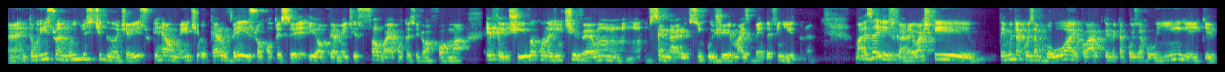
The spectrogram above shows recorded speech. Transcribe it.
É, então, isso é muito instigante, é isso que realmente eu quero ver isso acontecer, e obviamente isso só vai acontecer de uma forma efetiva quando a gente tiver um, um cenário de 5G mais bem definido. Né? Mas é isso, cara, eu acho que tem muita coisa boa, é claro que tem muita coisa ruim, e que,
